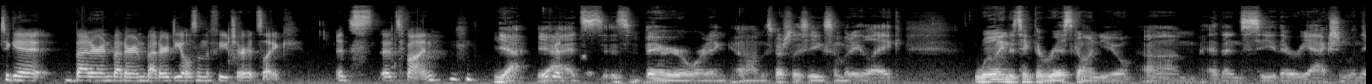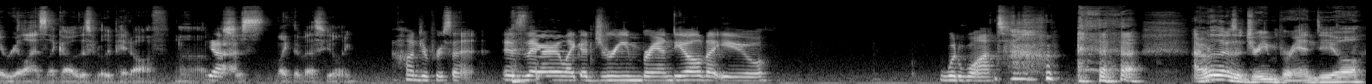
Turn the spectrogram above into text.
to get better and better and better deals in the future. It's like it's it's fun. Yeah, yeah, it's it's very rewarding, um, especially seeing somebody like willing to take the risk on you, um, and then see their reaction when they realize like, oh, this really paid off. Um, Yeah. it's just like the best feeling. Hundred percent. Is there like a dream brand deal that you would want? I don't know. If there's a dream brand deal,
